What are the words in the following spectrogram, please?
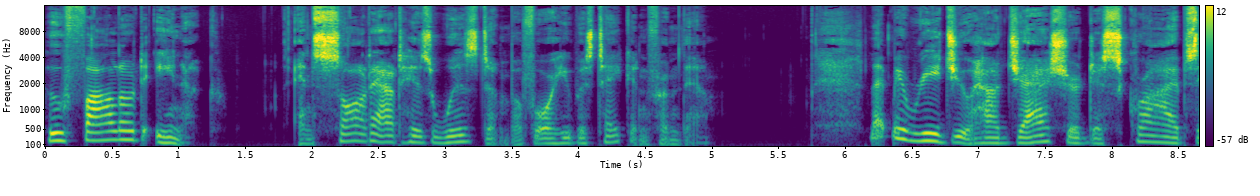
who followed Enoch and sought out his wisdom before he was taken from them. Let me read you how Jasher describes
